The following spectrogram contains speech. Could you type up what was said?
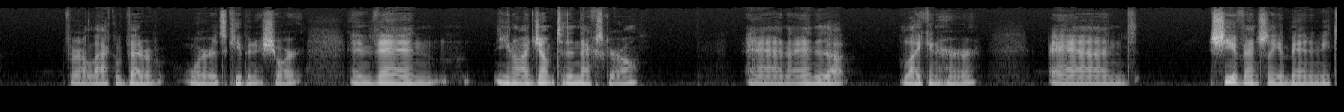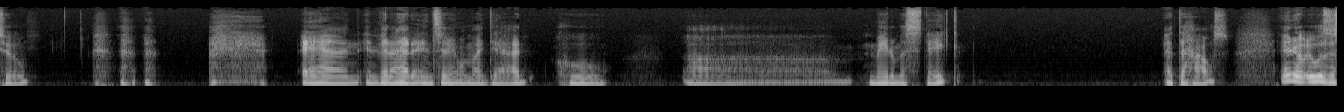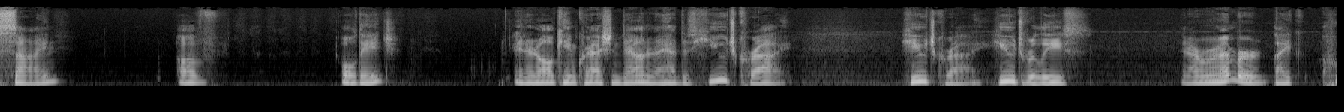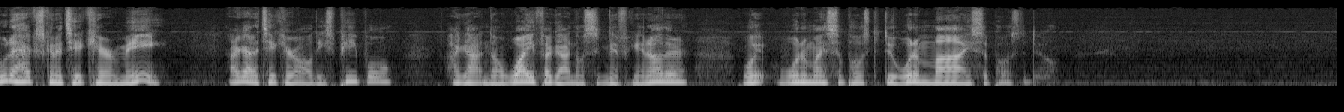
for a lack of better words, keeping it short. And then, you know, I jumped to the next girl and I ended up liking her. And she eventually abandoned me too. and and then I had an incident with my dad who uh, made a mistake at the house, and it, was a sign of old age, and it all came crashing down, and I had this huge cry, huge cry, huge release, and I remember like, who the heck's gonna take care of me? I got to take care of all these people. I got no wife. I got no significant other. What what am I supposed to do? What am I supposed to do?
